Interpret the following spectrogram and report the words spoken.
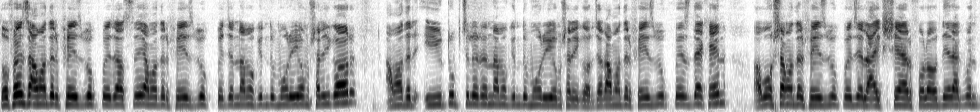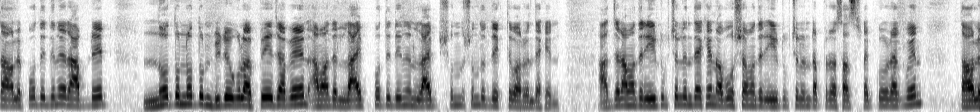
তো ফ্রেন্ডস আমাদের ফেসবুক পেজ আছে, আমাদের ফেসবুক পেজের নামও কিন্তু মরিয়ম শাড়িঘর আমাদের ইউটিউব চ্যানেলের নামও কিন্তু মরিয়ম শাড়িঘর যারা আমাদের ফেসবুক পেজ দেখেন, অবশ্যই আমাদের ফেসবুক পেজে লাইক শেয়ার ফলো দিয়ে রাখবেন, তাহলে প্রতিদিনের আপডেট নতুন নতুন ভিডিওগুলো পেয়ে যাবেন, আমাদের লাইভ প্রতিদিনের লাইভ সুন্দর সুন্দর দেখতে পারবেন, দেখেন। আর যারা আমাদের ইউটিউব চ্যানেল দেখেন, অবশ্যই আমাদের ইউটিউব চ্যানেলটা আপনারা সাবস্ক্রাইব করে রাখবেন, তাহলে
